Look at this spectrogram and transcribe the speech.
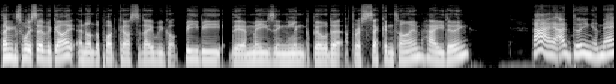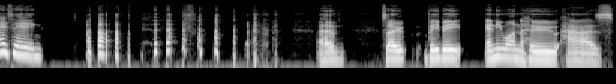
Thanks, voiceover guy. And on the podcast today, we've got Bibi, the amazing link builder, for a second time. How are you doing? Hi, I'm doing amazing. um, so, Bibi, anyone who has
